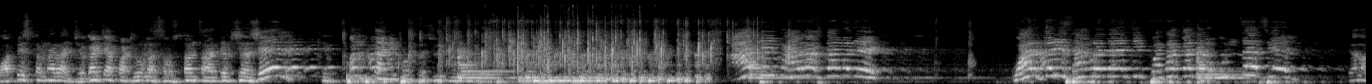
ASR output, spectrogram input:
वापस करणारा जगाच्या पाठीवरला संस्थांचा अध्यक्ष असेल ते फक्त आणि फक्त आजही महाराष्ट्रामध्ये वारकरी संप्रदायाची पताका जर उंच असेल त्याला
